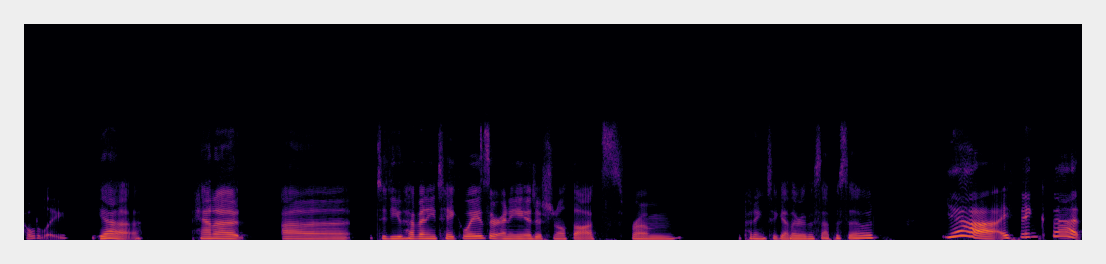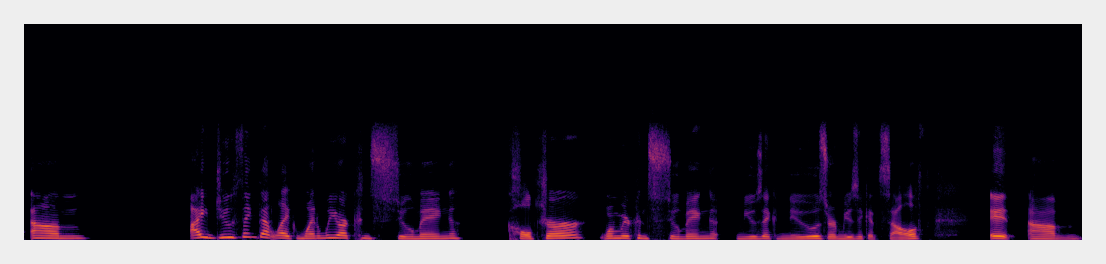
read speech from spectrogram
Totally. yeah. Hannah, uh, did you have any takeaways or any additional thoughts from putting together this episode? Yeah, I think that um I do think that like when we are consuming culture, when we're consuming music news or music itself, it um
